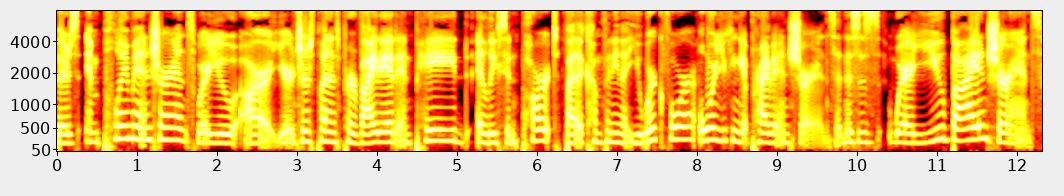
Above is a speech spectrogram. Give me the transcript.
There's employment insurance where you are, your insurance plan is provided and paid, at least in part, by the company that you work for, or you can get private insurance. And this is where you buy insurance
